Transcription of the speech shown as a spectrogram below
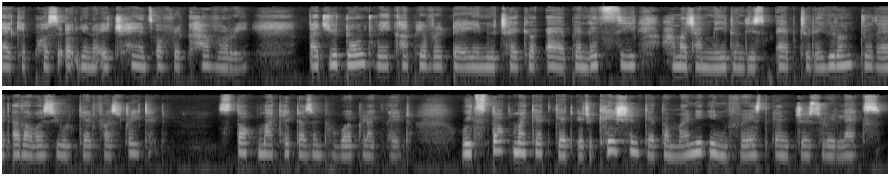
like a possible uh, you know a chance of recovery but you don't wake up every day and you check your app and let's see how much I made on this app today. You don't do that, otherwise, you'll get frustrated. Stock market doesn't work like that. With stock market, get education, get the money, invest, and just relax.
